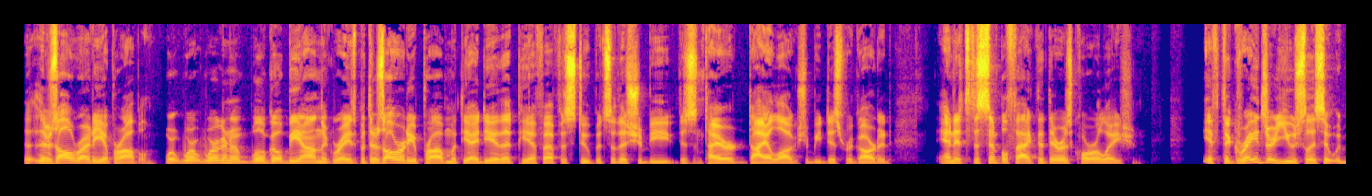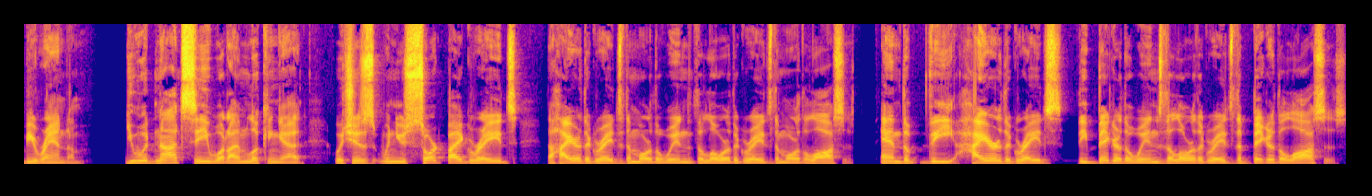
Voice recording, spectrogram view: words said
there's already a problem. We're, we're, we're gonna we'll go beyond the grades, but there's already a problem with the idea that PFF is stupid. So this should be this entire dialogue should be disregarded, and it's the simple fact that there is correlation. If the grades are useless, it would be random. You would not see what I'm looking at, which is when you sort by grades. The higher the grades, the more the wins. The lower the grades, the more the losses. And the the higher the grades, the bigger the wins. The lower the grades, the bigger the losses.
